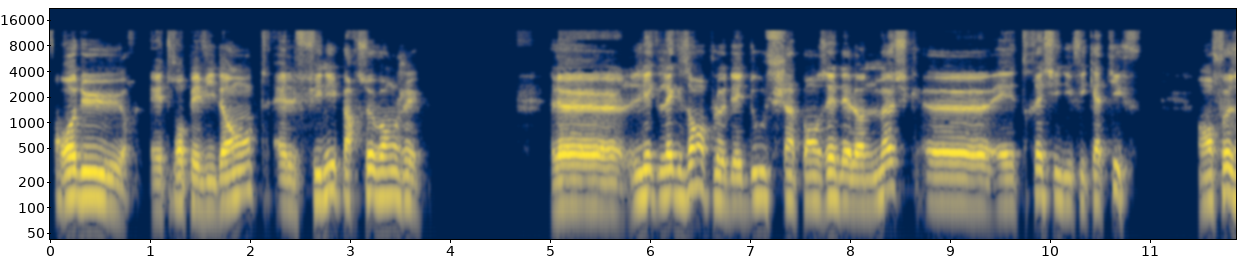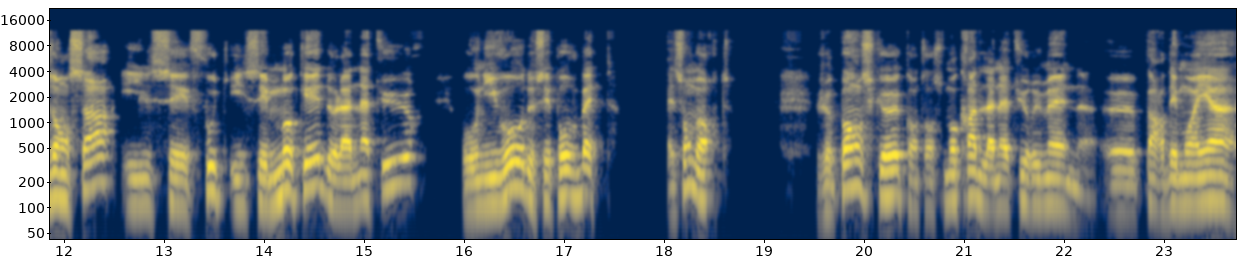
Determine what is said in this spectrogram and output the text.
trop dure et trop évidente, elle finit par se venger. L'exemple des douze chimpanzés d'Elon Musk est très significatif. En faisant ça, il s'est moqué de la nature au niveau de ces pauvres bêtes. Elles sont mortes. Je pense que quand on se moquera de la nature humaine euh, par des moyens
